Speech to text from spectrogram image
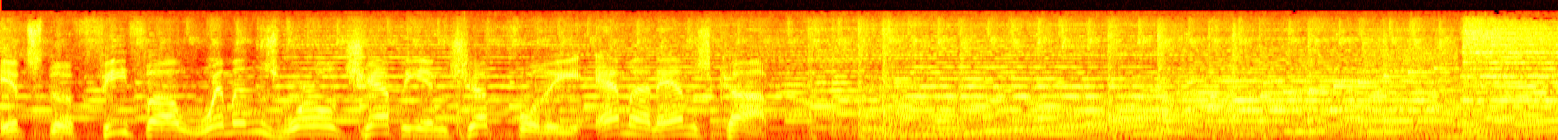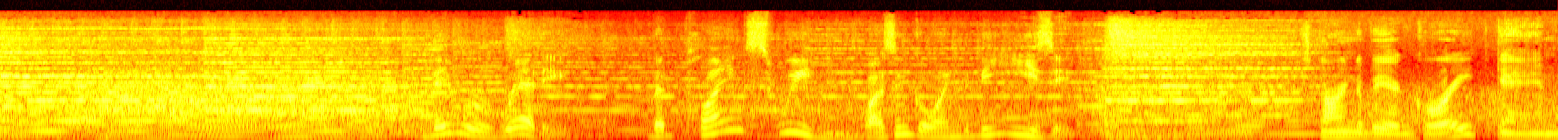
It's the FIFA Women's World Championship for the M&M's Cup. They were ready, but playing Sweden wasn't going to be easy. It's going to be a great game,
